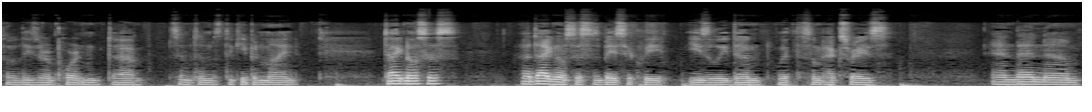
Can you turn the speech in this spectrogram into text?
So these are important uh, symptoms to keep in mind. Diagnosis. Uh, diagnosis is basically easily done with some x-rays. And then um,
